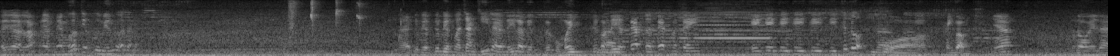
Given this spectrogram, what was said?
đây là lắp em em hớt tiếp cái miếng nữa rồi đấy cái việc cái việc là trang trí là đấy là việc việc của mình. Thế còn Vâng. đây là test là test cái cái cái cái cái, cái, cái chất lượng Vâng, của thành phẩm nhé. Rồi ra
